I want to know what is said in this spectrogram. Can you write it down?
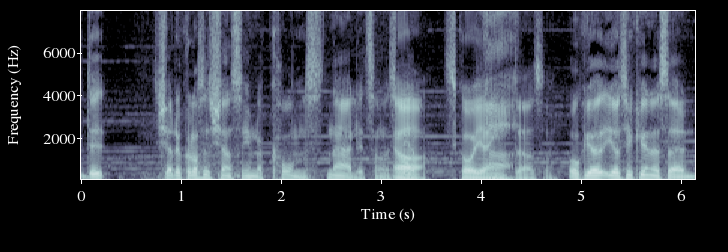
det, Shadow Colossus känns så himla konstnärligt som ett spel. ja, skoja Ja. inte alltså. Och jag, jag tycker ändå så här,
